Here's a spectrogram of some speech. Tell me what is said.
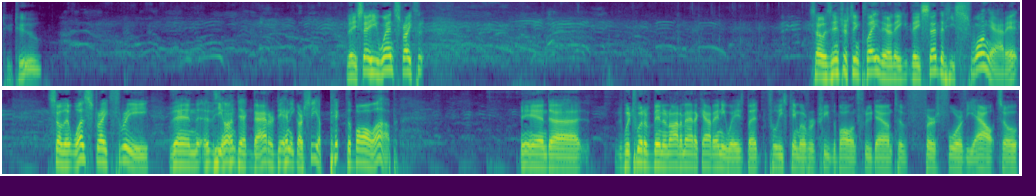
Two two. They say he went strike three. So it was an interesting play there. They, they said that he swung at it, so that was strike three. Then the on deck batter, Danny Garcia, picked the ball up, and uh, which would have been an automatic out anyways. But Felice came over, retrieved the ball, and threw down to first for the out. So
